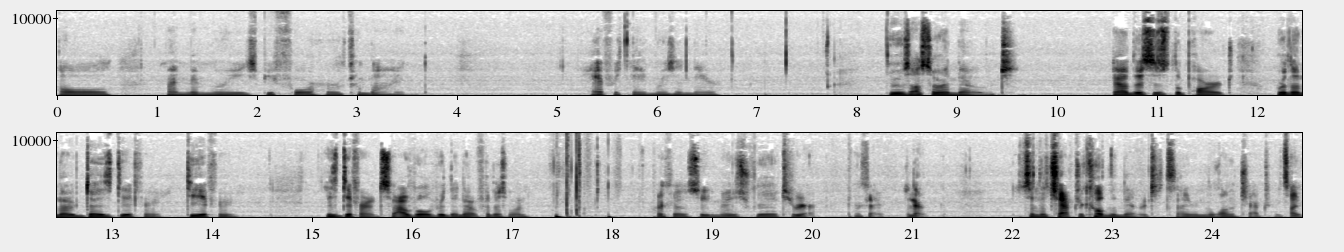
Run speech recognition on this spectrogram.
all my memories before her combined. Everything was in there. There was also a note. Now this is the part where the note does different different is different, so I will read the note for this one. Okay, see the manuscript here. Okay, the note. It's in the chapter called The Note. It's not even a long chapter. It's like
